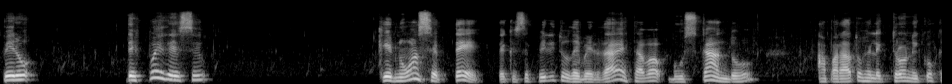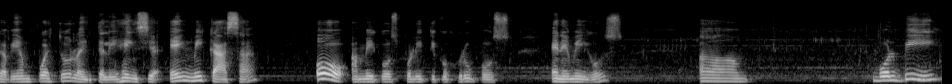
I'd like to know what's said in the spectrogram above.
Pero después de eso, que no acepté de que ese espíritu de verdad estaba buscando aparatos electrónicos que habían puesto la inteligencia en mi casa o amigos políticos, grupos enemigos, volví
